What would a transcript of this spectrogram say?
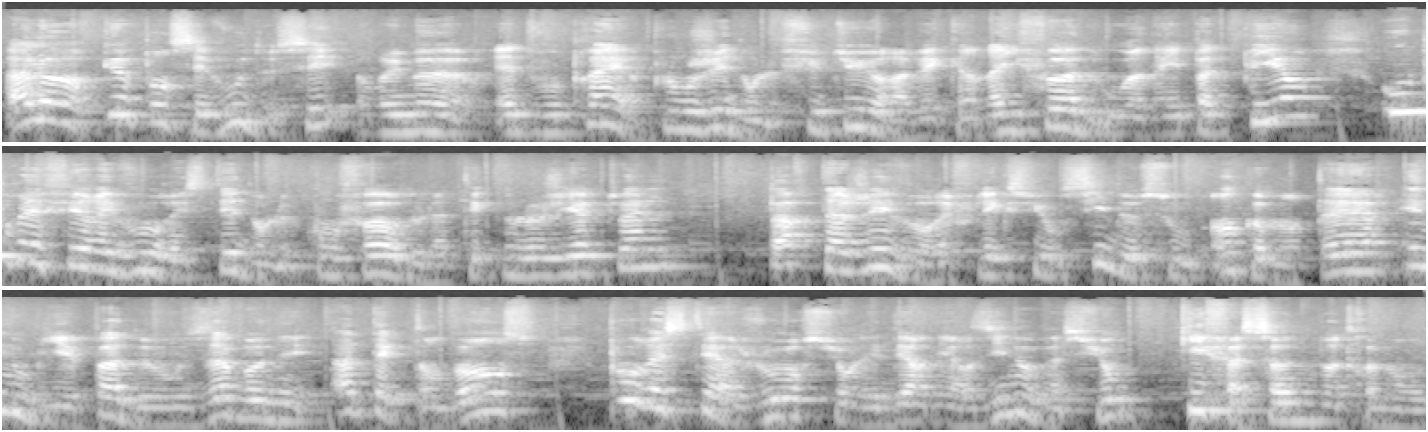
Alors, que pensez-vous de ces rumeurs? Êtes-vous prêt à plonger dans le futur avec un iPhone ou un iPad pliant ou préférez-vous rester dans le confort de la technologie actuelle? Partagez vos réflexions ci-dessous en commentaire et n'oubliez pas de vous abonner à Tech Tendance pour rester à jour sur les dernières innovations qui façonnent notre monde.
